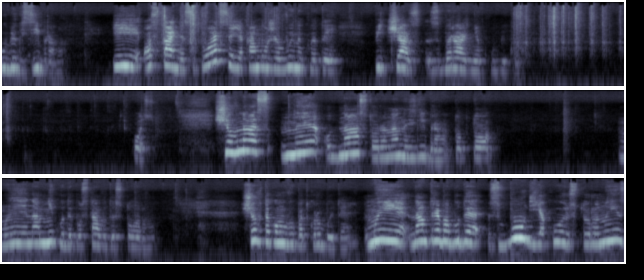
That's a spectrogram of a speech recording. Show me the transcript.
Кубик зібрано. І остання ситуація, яка може виникнути під час збирання кубику. Ось. Що в нас не одна сторона не зібрана. Тобто ми, нам нікуди поставити сторону. Що в такому випадку робити? Ми, нам треба буде з будь-якої сторони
